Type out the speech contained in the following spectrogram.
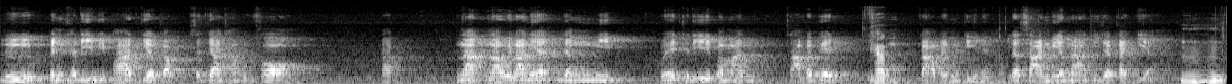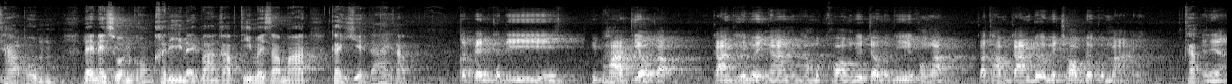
หรือเป็นคดีพิพาทเกี่ยวกับสัญญาทางปกครองครับณณเวลาเนี้ยยังมี ประเภทคดีประมาณสามประเภทที่ครับ ผมกล่าวไปเมื่อกี้เนี่ยครับและศาลมีอำนาจที่จะไกล่เกลี่ยอืมครับผม และในส่วนของคดีไหนบ้างครับ ที่ไม่สามารถไก่เกลี่ยได้ครับ จะเป็นคดีพิพาทเกี่ยวกับการที่หน่วยงานทางปกครองหรือเจ้าหน้าที่ของรัฐกระทำการโดยไม่ชอบด้วยกฎหมาย ครับ อันเนี้ย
